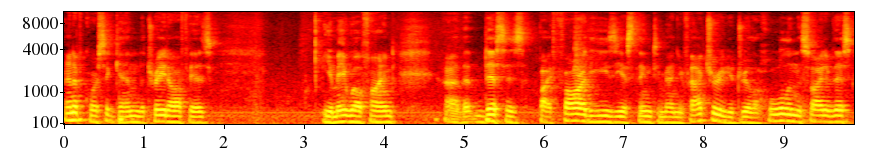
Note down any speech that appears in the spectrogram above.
And of course, again, the trade-off is you may well find uh, that this is by far the easiest thing to manufacture. You drill a hole in the side of this,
